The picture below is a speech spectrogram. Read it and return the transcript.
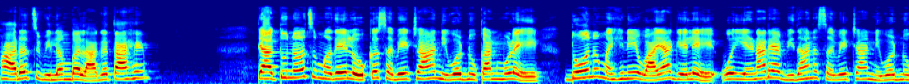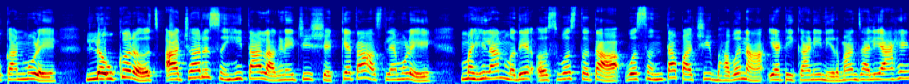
फारच विलंब लागत आहे. mensaje त्यातूनच मध्ये लोकसभेच्या निवडणुकांमुळे दोन महिने वाया गेले व येणाऱ्या विधानसभेच्या निवडणुकांमुळे लवकरच आचारसंहिता लागण्याची शक्यता असल्यामुळे महिलांमध्ये अस्वस्थता व संतापाची भावना या ठिकाणी निर्माण झाली आहे.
